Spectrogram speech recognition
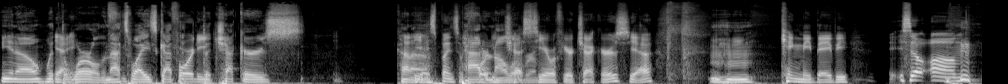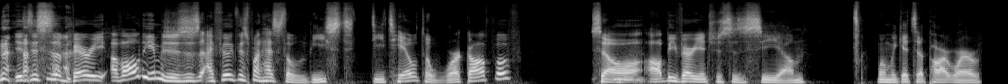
you know, with Yeah, the world, and that's why he's got the, 40 the checkers kind of Yeah, he's playing some pattern 4D all chess over. here with your checkers. Yeah. mm-hmm. King me, baby. So, um, is- this is a very of all the images. Is, I feel like this one has the least detail to work off of. So Hmm. I'll be very interested to see um when we get to the part where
